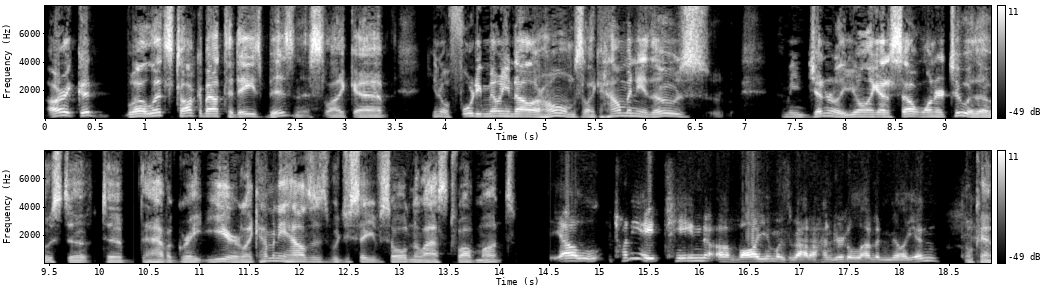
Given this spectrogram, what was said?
All right, good. Well, let's talk about today's business. Like, uh, you know, forty million dollar homes. Like, how many of those? I mean, generally, you only got to sell one or two of those to to to have a great year. Like, how many houses would you say you've sold in the last twelve months? Yeah, 2018 uh, volume was about 111 million. Okay.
